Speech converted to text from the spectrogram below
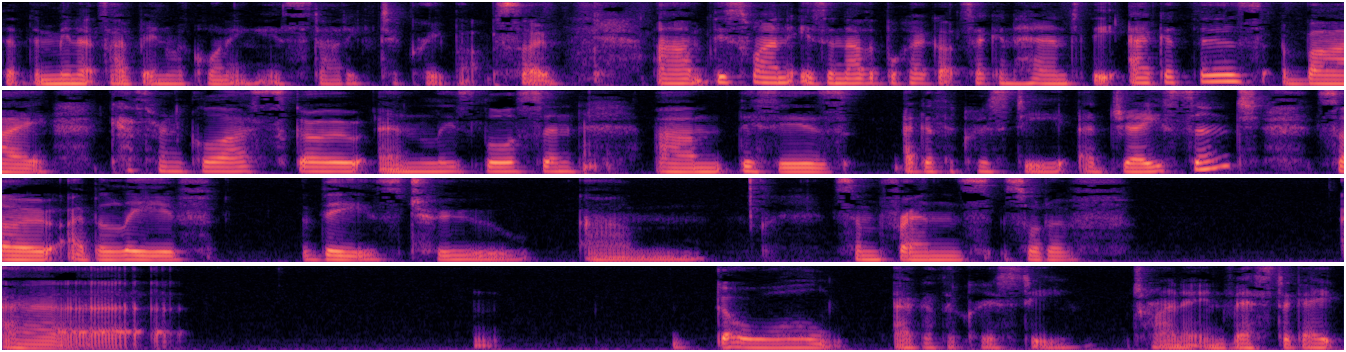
that the minutes I've been recording is starting to creep up. So um, this one is another book I got secondhand, The Agathas by Catherine Glasgow and Liz Lawson. Um, this is Agatha Christie adjacent. So I believe these two, um, some friends sort of uh, go all Agatha Christie trying to investigate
